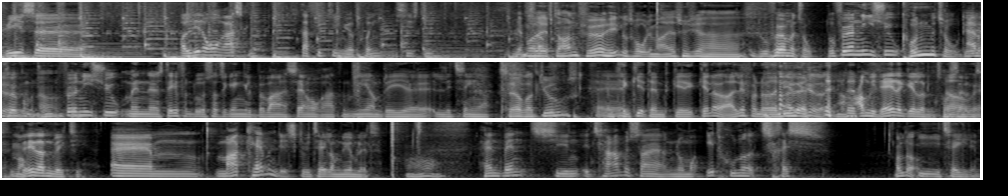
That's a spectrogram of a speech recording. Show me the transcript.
Quiz, øh, og lidt overraskende, der fik Kim jo et point i sidste uge. Jeg må så, efterhånden føre helt utrolig meget. Jeg synes, jeg har... Du fører med to. Du fører 9-7. Kun med to? Det ja, du fører kun med to. Du fører 9-7, men uh, Stefan, du har så til gengæld bevaret serveretten. Mere om det uh, lidt senere. Serveret juice? Uh, den, den gælder jo aldrig for noget alligevel. Nå, i dag der gælder den trods alt. Okay. Det er den vigtige. Um, Mark Cavendish skal vi tale om lige om lidt. Oh. Han vandt sin etappesejr nummer 160 i Italien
